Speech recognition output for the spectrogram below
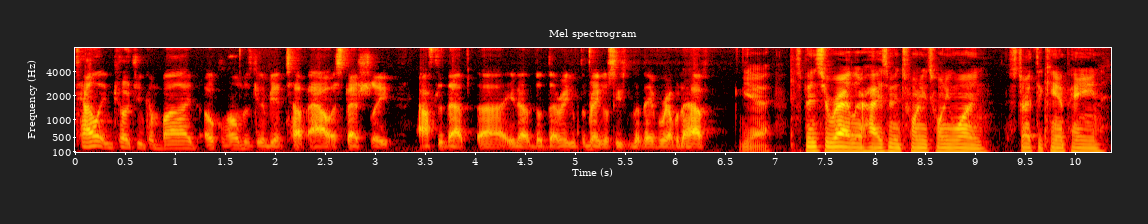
talent and coaching combined, Oklahoma is going to be a tough out, especially after that, uh, you know, the, the, regular, the regular season that they were able to have. Yeah. Spencer Rattler, Heisman 2021. Start the campaign.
